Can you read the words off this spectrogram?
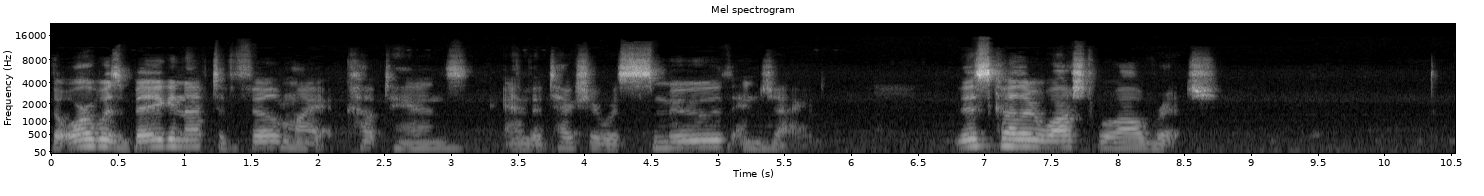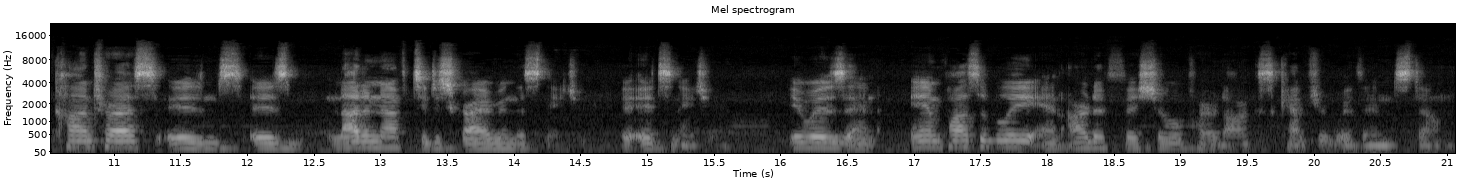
The orb was big enough to fill my cupped hands, and the texture was smooth and jagged. This color washed while rich. Contrast is, is not enough to describe in this nature, its nature. It was an impossibly an artificial paradox captured within stone.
